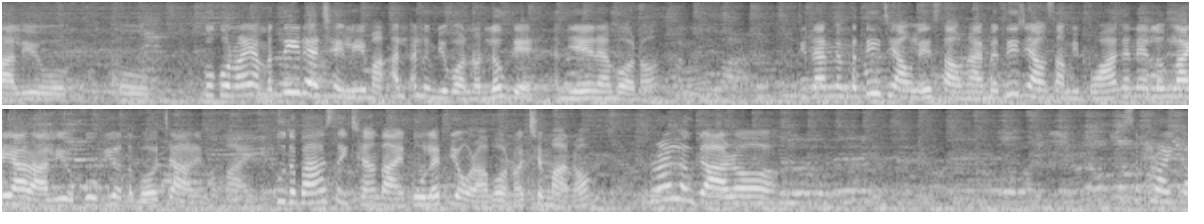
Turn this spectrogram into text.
တာလေးကိုဟိုကိုကိုနိုင်ကမသိတဲ့ချိန်လေးမှာအဲ့အဲ့လိုမျိုးပေါ့နော်လုပ်တယ်အမြဲတမ်းပေါ့နော်အဲ့လိုမျိုးဒီတိုင်းမှာမသိကြအောင်လေးစောင်းထားမသိကြအောင်စောင်းပြီးဘွားကနေလှုပ်လိုက်ရတာလေးကိုပို့ပြီးတော့သဘောကျတယ်မမကြီးသူတပားစိတ်ချမ်းသာရင်ကိုလည်းပျော်တာပေါ့နော်ချစ်မနော် surprise လုပ်တာတော့ surprise က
